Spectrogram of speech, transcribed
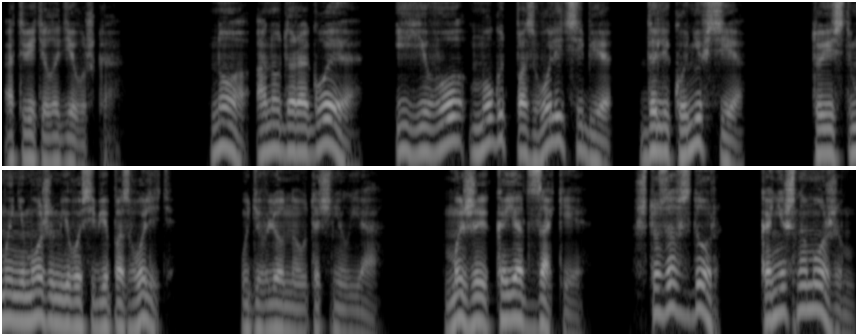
ответила девушка. Но оно дорогое, и его могут позволить себе далеко не все. То есть мы не можем его себе позволить? Удивленно уточнил я. Мы же каядзаки. Что за вздор? Конечно, можем.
